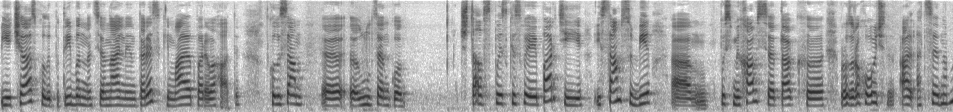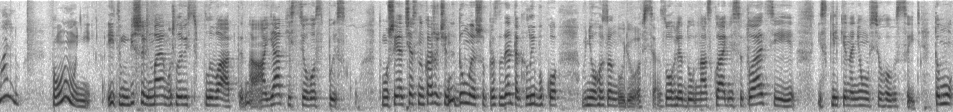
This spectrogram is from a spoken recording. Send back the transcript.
є час, коли потрібен національний інтерес, який має перевагати. Коли сам е, е, Луценко читав списки своєї партії і сам собі е, посміхався так, е, розраховуючи, а, а це нормально? По-моєму, ні. І тим більше він має можливість впливати на якість цього списку. Тому що я, чесно кажучи, не думаю, що президент так глибоко в нього занурювався з огляду на складні ситуації і скільки на ньому всього висить. Тому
